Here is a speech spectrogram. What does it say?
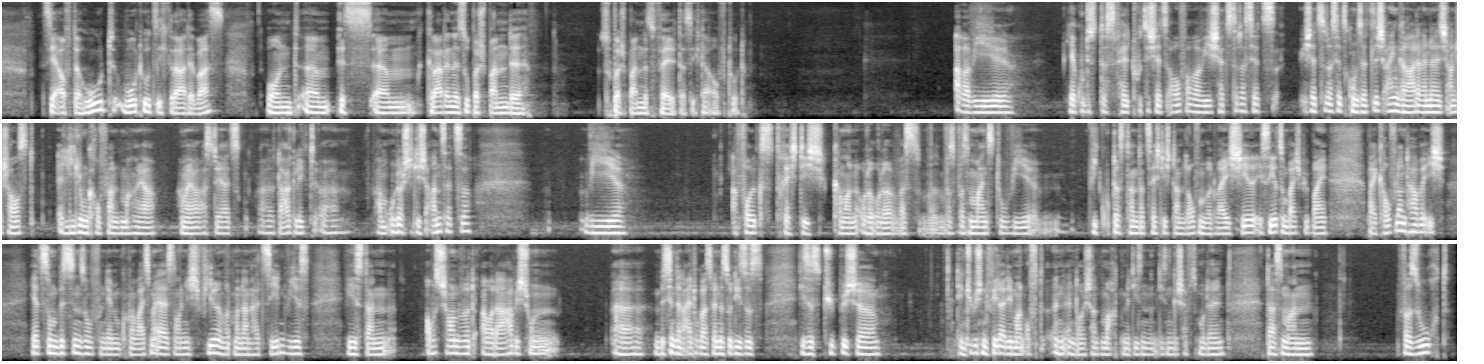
sehr auf der Hut, wo tut sich gerade was und ähm, ist ähm, gerade eine super spannende, super spannendes Feld, das sich da auftut. Aber wie, ja gut, das Feld tut sich jetzt auf, aber wie schätzt du das jetzt, wie schätzt du das jetzt grundsätzlich ein, gerade wenn du dich anschaust, Lidl und Kaufland machen ja, haben ja, hast du ja jetzt äh, dargelegt, äh, haben unterschiedliche Ansätze. Wie erfolgsträchtig kann man, oder, oder was, was, was meinst du, wie, wie gut das dann tatsächlich dann laufen wird. Weil ich sehe, ich sehe zum Beispiel bei, bei Kaufland habe ich jetzt so ein bisschen so, von dem da weiß man ja jetzt noch nicht viel, dann wird man dann halt sehen, wie es, wie es dann ausschauen wird. Aber da habe ich schon äh, ein bisschen den Eindruck, als wenn es so dieses, dieses typische, den typischen Fehler, den man oft in, in Deutschland macht mit diesen, diesen Geschäftsmodellen, dass man versucht,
